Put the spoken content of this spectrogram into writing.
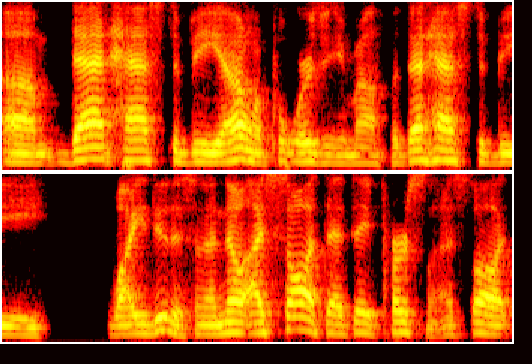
um, that has to be. I don't want to put words in your mouth, but that has to be why you do this. And I know I saw it that day personally. I saw it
